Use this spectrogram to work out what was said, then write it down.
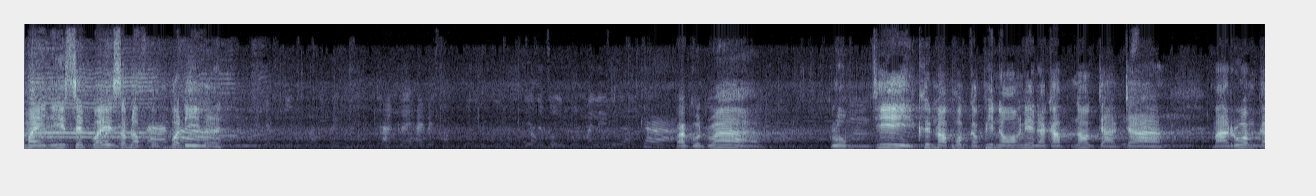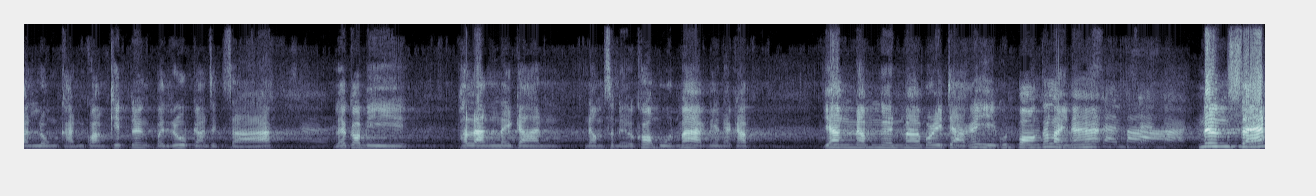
ไม้นี้เซตไว้สำหรับผมพอดีเลย ปรากฏว่ากลุ่มที่ขึ้นมาพบกับพี่น้องเนี่ยนะครับ นอกจากจะมาร่วมกันลงขันความคิดเรื่องปฏิรูปการศึกษา แล้วก็มีพลังในการนำเสนอข้อมูลมากเนี่ยนะครับ ยังนำเงินมาบริจาคให้อีกคุณปองเท่าไหร่นะฮะหนึ่งแสน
